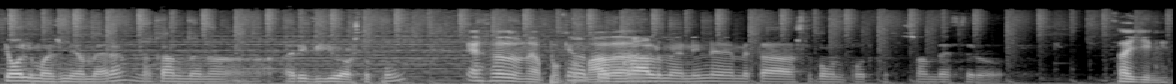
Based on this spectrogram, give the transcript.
και όλοι μας μία μέρα να κάνουμε ένα review ας το πούμε Ε, θα δούμε από και να το εβδομάδα. βγάλουμε αν είναι μετά στο επόμενο podcast σαν δεύτερο Θα γίνει.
